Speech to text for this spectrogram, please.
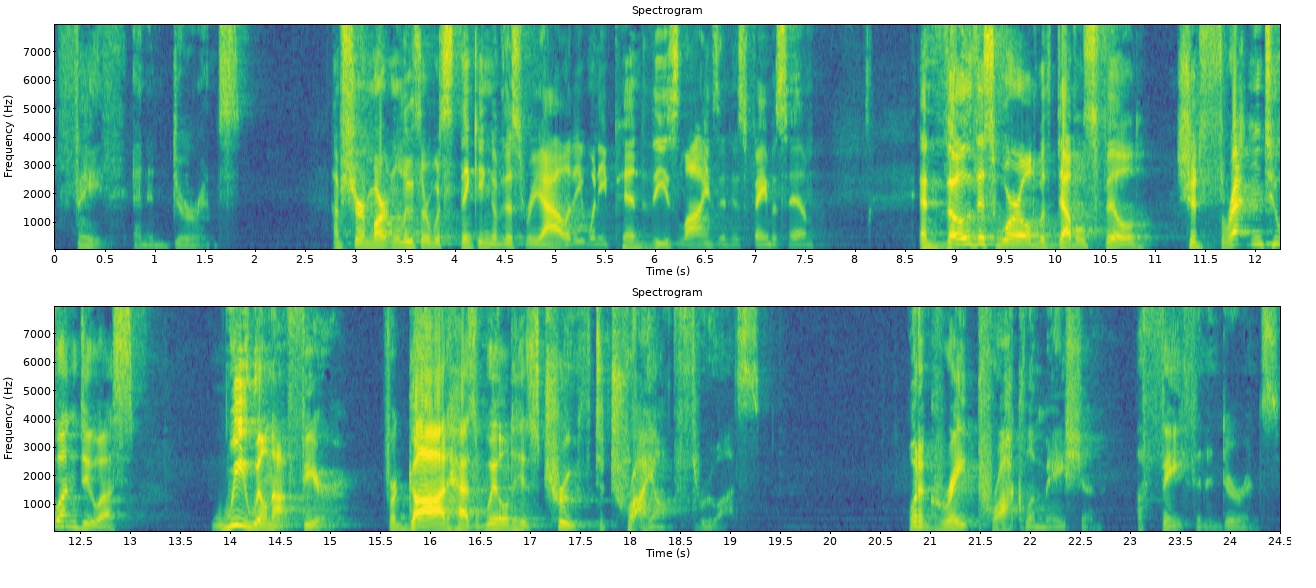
Faith and endurance. I'm sure Martin Luther was thinking of this reality when he penned these lines in his famous hymn. And though this world with devils filled should threaten to undo us, we will not fear, for God has willed his truth to triumph through us. What a great proclamation of faith and endurance.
